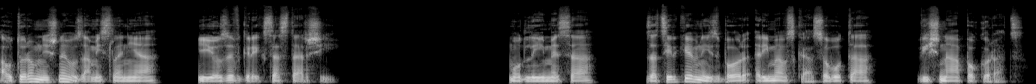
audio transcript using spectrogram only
Autorom dnešného zamyslenia je Jozef Grexa starší. Modlíme sa za cirkevný zbor Rimavská sobota Vyšná Pokorac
